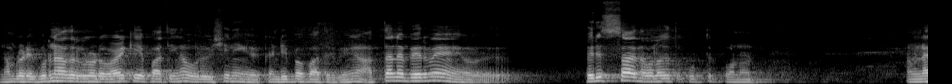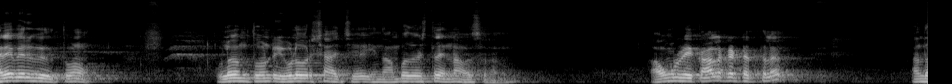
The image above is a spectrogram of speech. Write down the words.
நம்மளுடைய குருநாதர்களோட வாழ்க்கையை பார்த்தீங்கன்னா ஒரு விஷயம் நீங்கள் கண்டிப்பாக பார்த்துருப்பீங்க. அத்தனை பேருமே ஒரு பெருசாக இந்த உலகத்துக்கு கொடுத்துட்டு போகணுன்னு நம்ம நிறைய பேருக்கு தோணும். உலகம் தோன்றி இவ்வளோ வருஷம் ஆச்சு. இந்த ஐம்பது வருஷத்தில் என்ன அவசரம்? அவங்களுடைய காலகட்டத்தில் அந்த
